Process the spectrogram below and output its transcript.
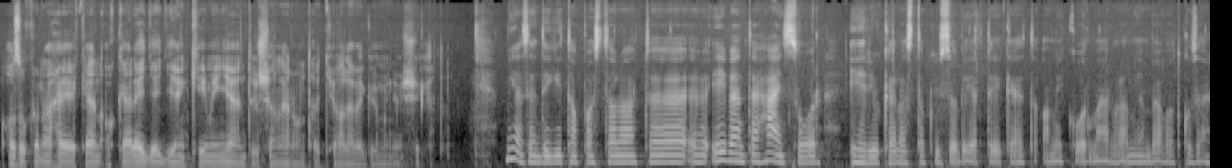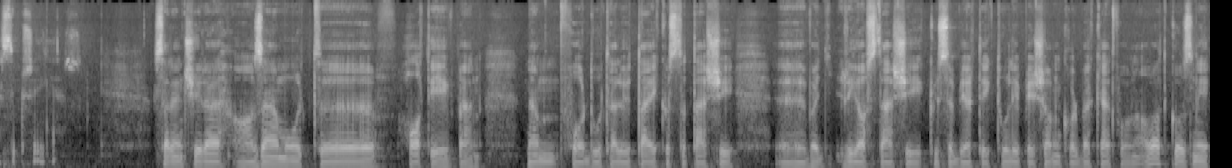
azokon a helyeken akár egy-egy ilyen kémény jelentősen leronthatja a levegő minőséget. Mi az eddigi tapasztalat? Évente hányszor érjük el azt a küszöbértéket, amikor már valamilyen beavatkozás szükséges? Szerencsére az elmúlt hat évben nem fordult elő tájékoztatási vagy riasztási küszöbérték túlépés, amikor be kellett volna avatkozni.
